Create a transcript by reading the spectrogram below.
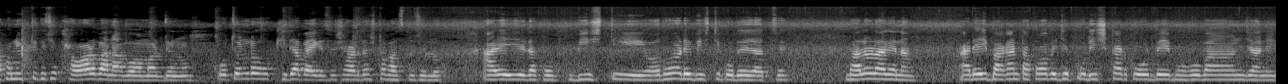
এখন একটু কিছু খাবার বানাবো আমার জন্য। প্রচণ্ড খিদা পেয়ে গেছে, সাড়ে দশটা বাজতে চলো আর এই যে দেখো, বৃষ্টি, অধরে বৃষ্টি পড়ে যাচ্ছে। ভালো লাগে না। আর এই বাগানটা কবে যে পরিষ্কার করবে, ভগবান জানে।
